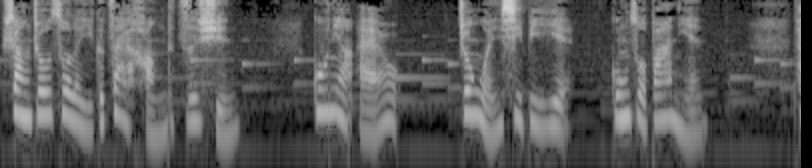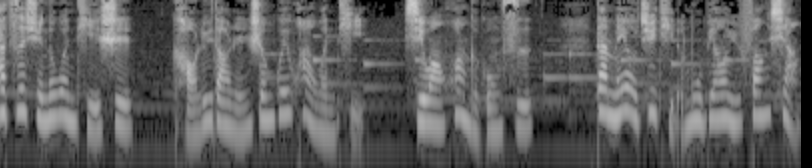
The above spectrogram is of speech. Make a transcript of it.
上周做了一个在行的咨询，姑娘 L，中文系毕业，工作八年。她咨询的问题是：考虑到人生规划问题，希望换个公司，但没有具体的目标与方向，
